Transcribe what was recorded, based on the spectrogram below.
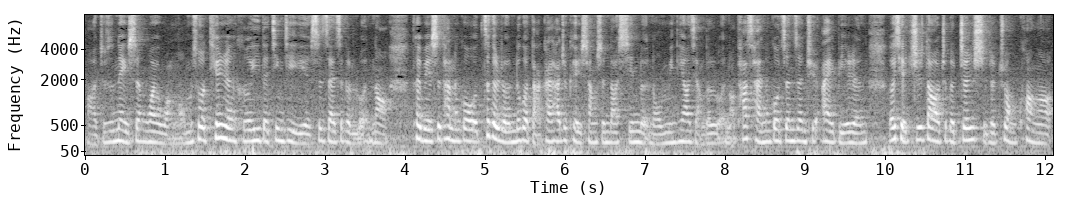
啊，就是内圣外王哦。我们说天人合一的境界也是在这个轮哦，特别是他能够这个轮如果打开，他就可以上升到心轮哦。我们明天要讲的轮哦，他才能够真正去爱别人，而且知道这个真实的状况哦。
